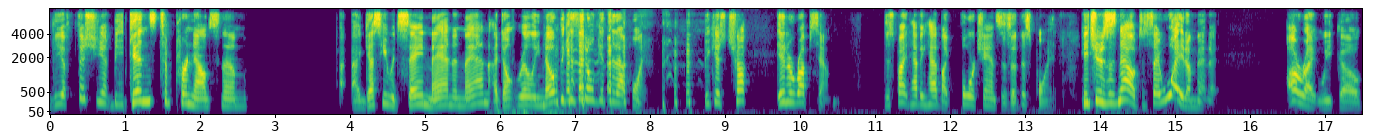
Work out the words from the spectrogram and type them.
the officiant begins to pronounce them. I- guess he would say man and man. I don't really know because they don't get to that point. Because Chuck interrupts him, despite having had like four chances at this point. He chooses now to say, wait a minute. All right, Rico,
